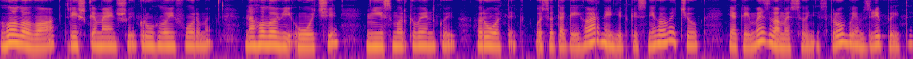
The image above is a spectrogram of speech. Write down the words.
голова трішки меншої круглої форми, на голові очі, ніс морквинкою, ротик. Ось отакий гарний, дітки, сніговичок, який ми з вами сьогодні спробуємо зліпити.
